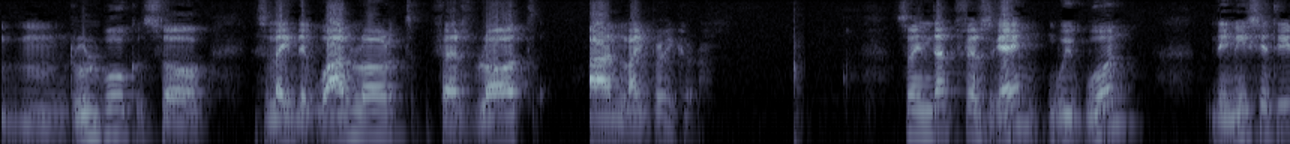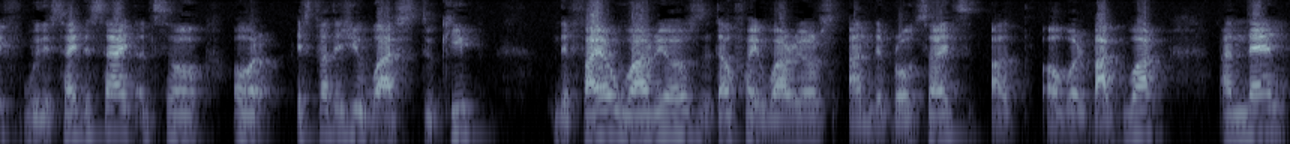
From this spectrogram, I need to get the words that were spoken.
um, rulebook. So Slaying the Warlord, First Blood, and Linebreaker. So in that first game, we won the initiative, we decided the side, and so our strategy was to keep the Fire Warriors, the Tau Fire Warriors, and the Broadsides at our backward, and then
